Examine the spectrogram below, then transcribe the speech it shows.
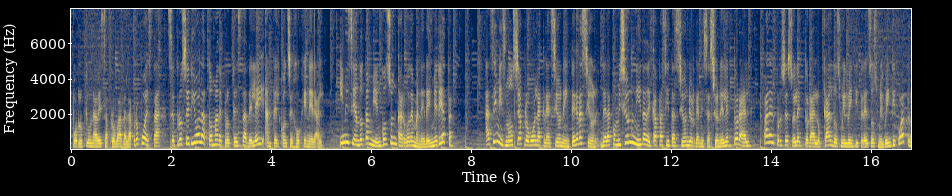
por lo que una vez aprobada la propuesta, se procedió a la toma de protesta de ley ante el Consejo General, iniciando también con su encargo de manera inmediata. Asimismo, se aprobó la creación e integración de la Comisión Unida de Capacitación y Organización Electoral para el proceso electoral local 2023-2024.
